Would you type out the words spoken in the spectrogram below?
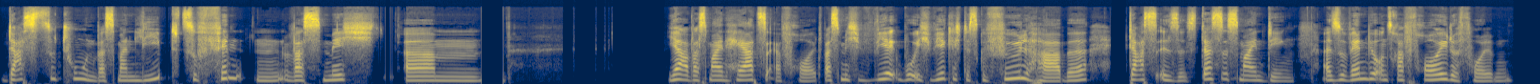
das zu tun, was man liebt, zu finden, was mich ähm, ja, was mein Herz erfreut, was mich wo ich wirklich das Gefühl habe, das ist es, das ist mein Ding. Also wenn wir unserer Freude folgen,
